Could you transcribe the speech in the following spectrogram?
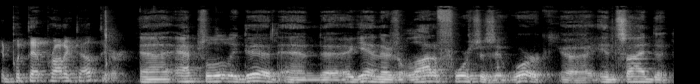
and put that product out there. Uh, absolutely did. And uh, again there's a lot of forces at work uh, inside the,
